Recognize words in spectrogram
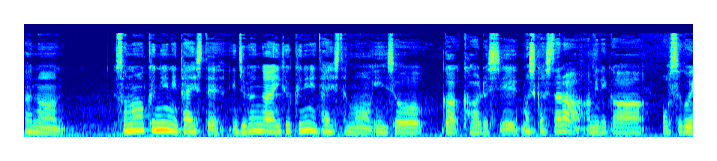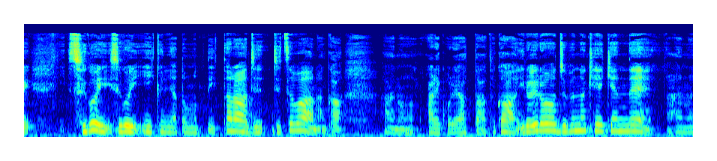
あのその国に対して自分が行く国に対しても印象が変わるしもしかしたらアメリカをすごいすごいすごいいい国だと思って行ったら実はなんかあのあれこれあったとかいろいろ自分の経験であの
